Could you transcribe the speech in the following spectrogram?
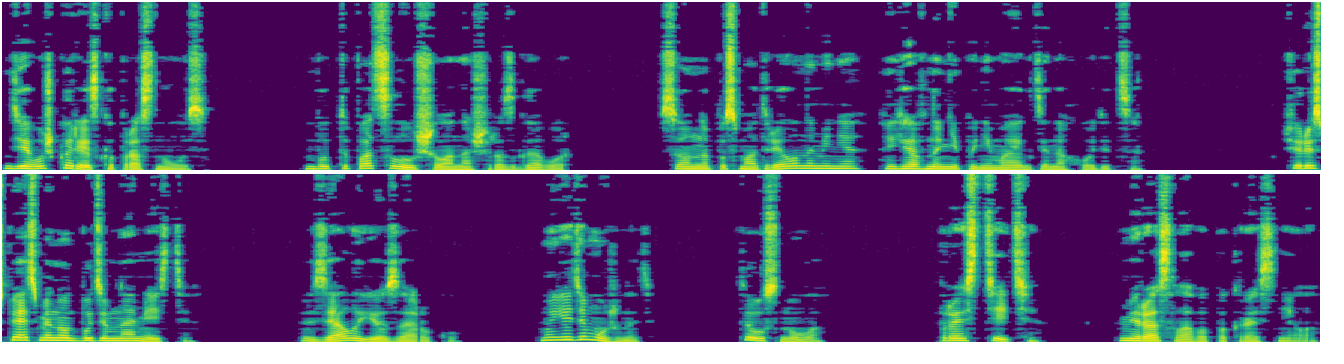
Девушка резко проснулась. Будто подслушала наш разговор. Сонно посмотрела на меня, явно не понимая, где находится. «Через пять минут будем на месте». Взял ее за руку. «Мы едем ужинать. Ты уснула». «Простите». Мирослава покраснела.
